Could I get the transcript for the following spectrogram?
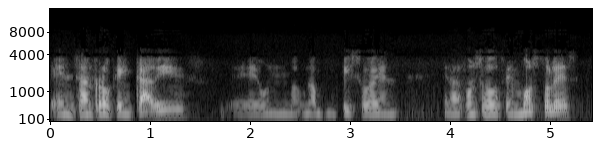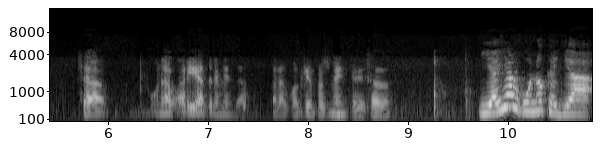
en San Roque, en Cádiz, eh, un, un, piso en, en Alfonso XII en Móstoles. O sea, una variedad tremenda para cualquier persona interesada. ¿Y hay alguno que ya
